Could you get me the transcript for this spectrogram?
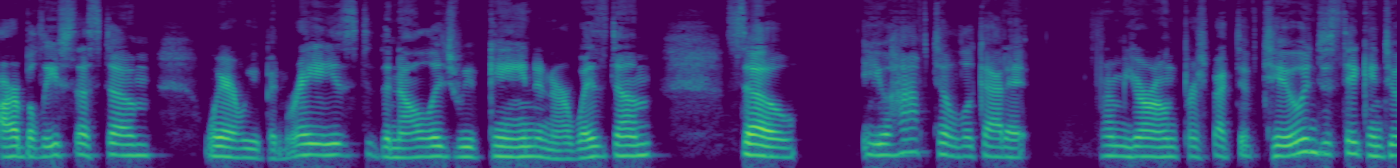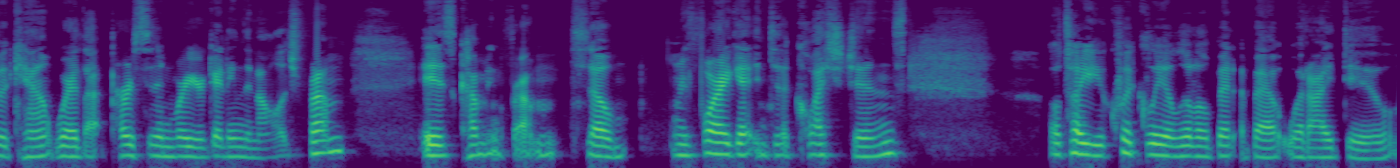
our belief system, where we've been raised, the knowledge we've gained, and our wisdom. So you have to look at it from your own perspective too, and just take into account where that person, where you're getting the knowledge from, is coming from. So before I get into the questions, I'll tell you quickly a little bit about what I do.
